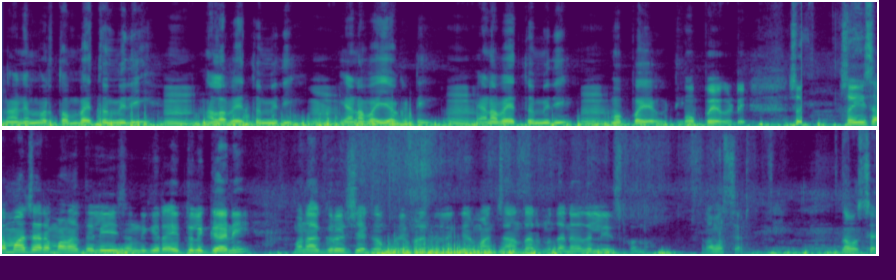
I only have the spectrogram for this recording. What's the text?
నా నెంబర్ తొంభై తొమ్మిది మ్మ్. నలభై తొమ్మిది ఎనభై ఒకటి. ఎనభై తొమ్మిది ముప్పై ఒకటి. ముప్పై ఒకటి. సో సో ఈ సమాచారం మనకు తెలియజేసేందుకు రైతులకు కానీ మన అగ్రోషియా కంపెనీ ప్రతినిధులకు కానీ మన ఛానల్ తరఫున ధన్యవాదాలు తెలుసుకున్నాం నమస్తే. నమస్తే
